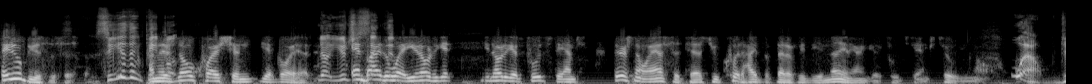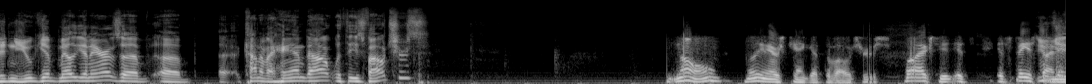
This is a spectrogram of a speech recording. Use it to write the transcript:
They do abuse the system, So you think people? and there's no question. Yeah, go ahead. no, you just And by the that- way, you know to get you know to get food stamps, there's no acid test. You could hypothetically be a millionaire and get food stamps too. You know. Well, didn't you give millionaires a, a, a kind of a handout with these vouchers? No, millionaires can't get the vouchers. Well, actually, it's it's based You on gave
